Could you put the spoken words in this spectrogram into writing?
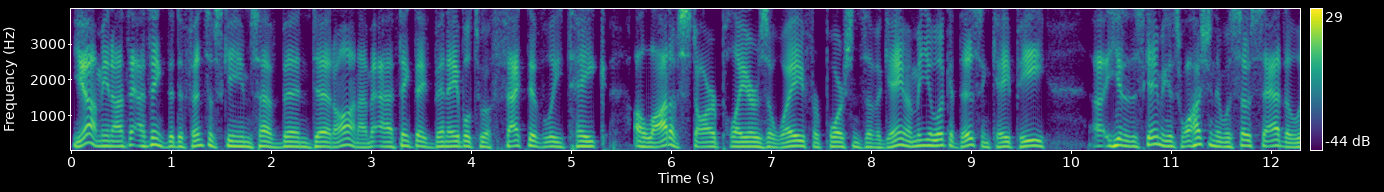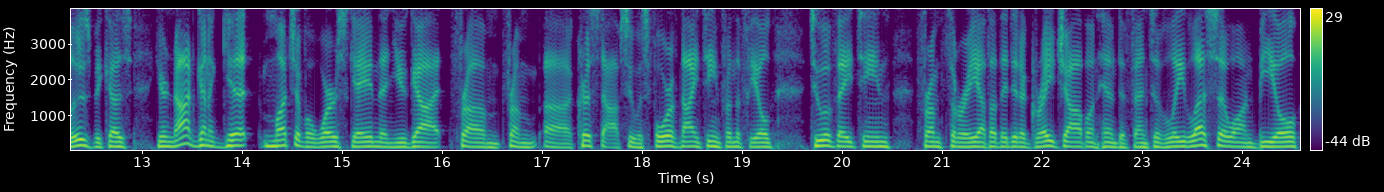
Yeah, I mean, I, th- I think the defensive schemes have been dead on. I, mean, I think they've been able to effectively take a lot of star players away for portions of a game. I mean, you look at this and KP. Uh, you know, this game against Washington was so sad to lose because you're not going to get much of a worse game than you got from from uh, Kristaps, who was four of 19 from the field, two of 18 from three. I thought they did a great job on him defensively, less so on Beal.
